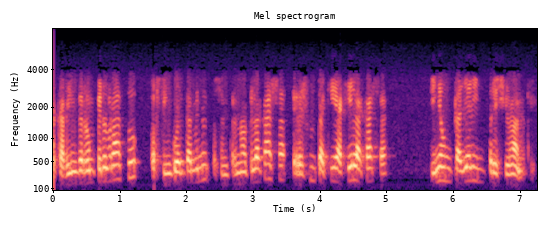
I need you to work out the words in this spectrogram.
acabín de romper o brazo, aos 50 minutos entro naquela casa, e resulta que aquela casa tiña un taller impresionante.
